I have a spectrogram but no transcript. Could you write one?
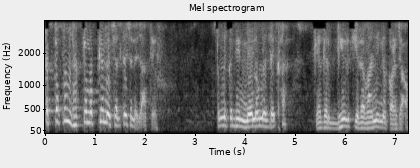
तब तक तुम धक्के मुक्के में चलते चले जाते हो। तुमने कभी मेलों में देखा कि अगर भीड़ की रवानी में पड़ जाओ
